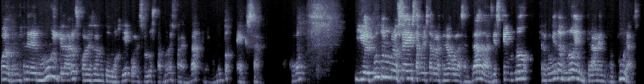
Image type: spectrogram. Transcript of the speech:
bueno, tenemos que tener muy claros cuál es la metodología y cuáles son los patrones para entrar en el momento exacto. Y el punto número 6 también está relacionado con las entradas, y es que no, te recomiendo no entrar en roturas.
